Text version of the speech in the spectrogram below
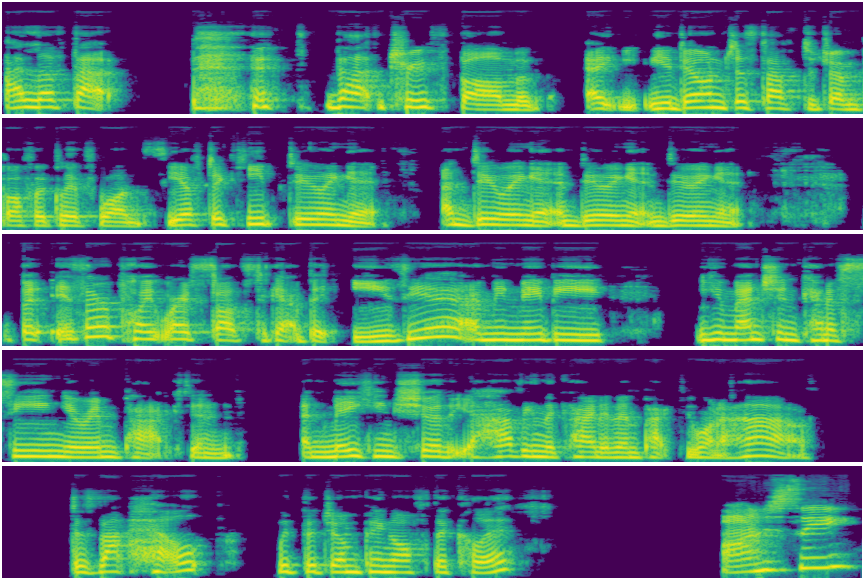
I love that that truth bomb of uh, you don't just have to jump off a cliff once. You have to keep doing it and doing it and doing it and doing it. But is there a point where it starts to get a bit easier? I mean, maybe you mentioned kind of seeing your impact and and making sure that you're having the kind of impact you want to have. Does that help with the jumping off the cliff? honestly,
